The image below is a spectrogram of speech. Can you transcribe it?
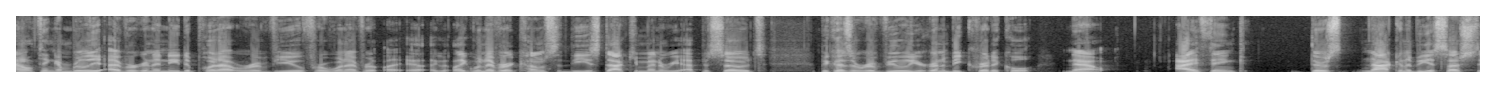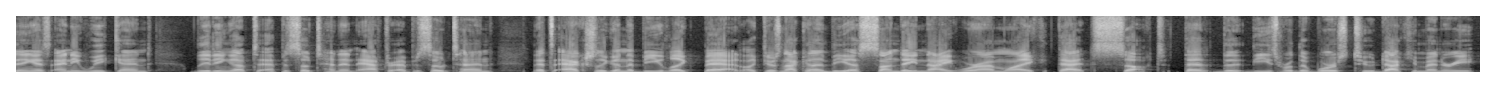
I don't think I'm really ever going to need to put out a review for whenever like, like whenever it comes to these documentary episodes because a review you're going to be critical. Now, I think there's not going to be a such thing as any weekend leading up to episode 10 and after episode 10 that's actually going to be like bad. Like there's not going to be a Sunday night where I'm like that sucked. That the, these were the worst two documentary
